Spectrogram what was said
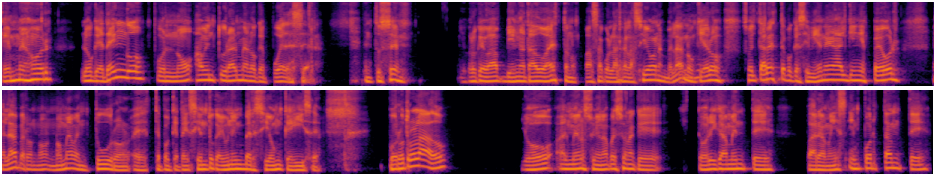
que es mejor lo que tengo por no aventurarme a lo que puede ser. Entonces, yo creo que va bien atado a esto, nos pasa con las relaciones, ¿verdad? No quiero soltar este porque si viene alguien es peor, ¿verdad? Pero no, no me aventuro este, porque te siento que hay una inversión que hice. Por otro lado, yo al menos soy una persona que históricamente para mí es importante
